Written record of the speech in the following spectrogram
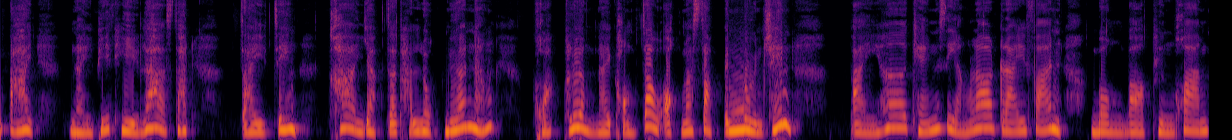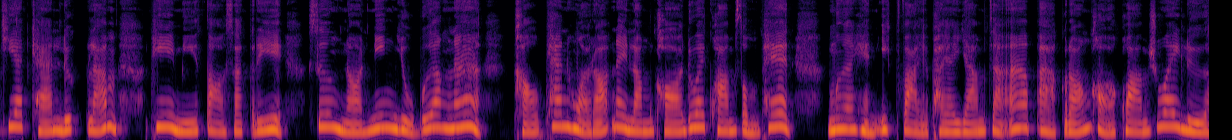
ำตาย ในพิธีล่าสัตว์ ใจจริงข้าอยากจะถลกเนื้อหนัง ควักเครื่องในของเจ้าออกมาสับเป็นหมื่นชิ้น ไปเฮ่อเข็นเสียงลอดไรฟัน บ่งบอกถึงความเครียดแค้นลึกล้ำ ที่มีต่อสตรี ซึ่งนอนนิ่งอยู่เบื้องหน้า เขาแค่นหัวเราะในลำคอด้วยความสมเพชเมื่อเห็นอีกฝ่ายพยายามจะอ้าปากร้องขอความช่วยเหลือ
